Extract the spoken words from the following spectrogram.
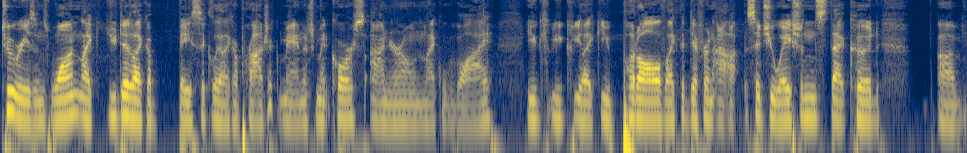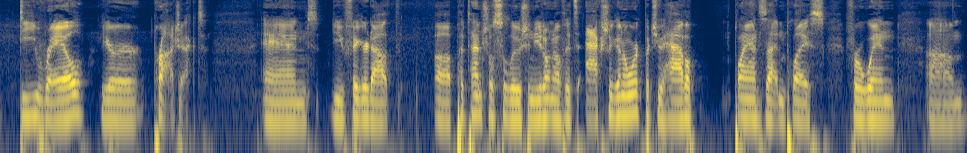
two reasons. One, like you did like a basically like a project management course on your own. Like why you you, you like you put all of like the different uh, situations that could um, derail your project, and you figured out a potential solution. You don't know if it's actually going to work, but you have a plan set in place for when, um,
